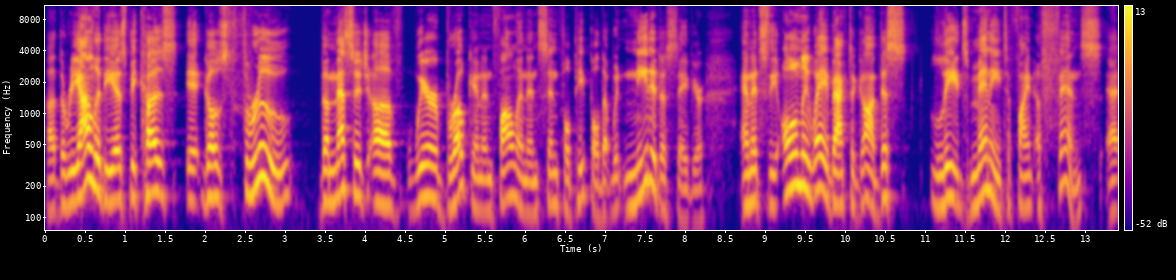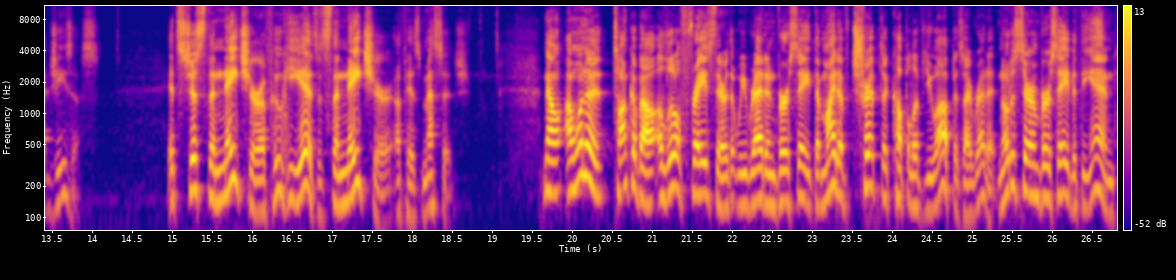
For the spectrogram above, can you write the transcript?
uh, the reality is because it goes through the message of we're broken and fallen and sinful people that needed a Savior, and it's the only way back to God. This leads many to find offense at Jesus. It's just the nature of who He is, it's the nature of His message. Now, I want to talk about a little phrase there that we read in verse 8 that might have tripped a couple of you up as I read it. Notice there in verse 8 at the end,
